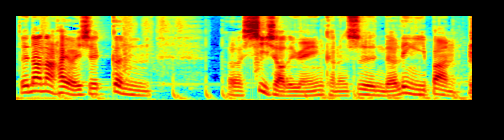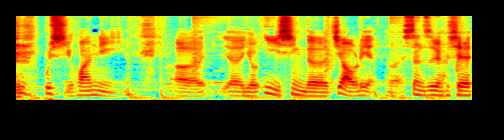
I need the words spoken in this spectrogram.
对，那那还有一些更。呃，细小的原因可能是你的另一半 不喜欢你，呃呃有异性的教练，对甚至有些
